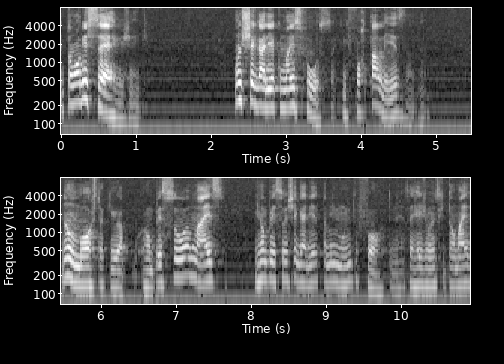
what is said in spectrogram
Então observe, gente. Onde chegaria com mais força? Em Fortaleza. Né? Não mostra aqui João Pessoa, mas João Pessoa chegaria também muito forte. Né? Essas regiões que estão mais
